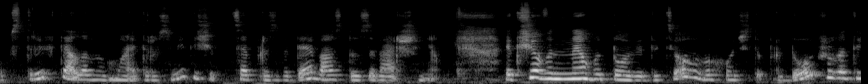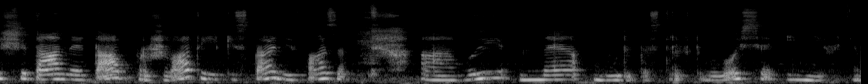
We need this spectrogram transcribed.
обстригти, але ви маєте розуміти, що це призведе вас до завершення. Якщо ви не готові до цього, ви хочете продовжувати ще даний етап, проживати якісь стадії, фази, ви не будете стригти волосся і нігті.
